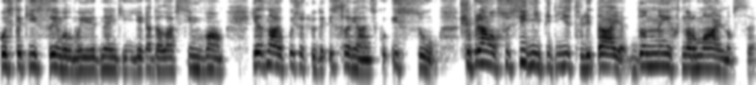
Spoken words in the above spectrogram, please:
Ось такий символ, мої рідненькі, я дала всім вам. Я знаю, пишуть люди із Слов'янську, із Сум, що прямо в сусідній під'їзд влітає, до них нормально все.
